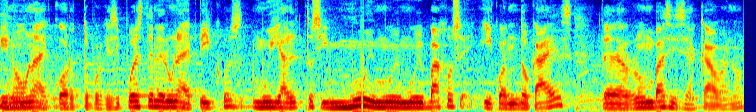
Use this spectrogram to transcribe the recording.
y no una de corto, porque si puedes tener una de picos muy altos y muy, muy, muy bajos y cuando caes te derrumbas y se acaba, ¿no?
